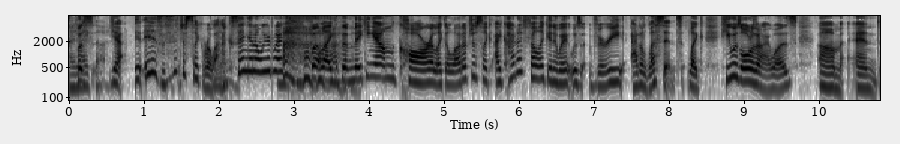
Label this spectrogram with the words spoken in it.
I but like yeah, it is. Isn't it just like relaxing in a weird way? but like the making out in the car, like a lot of just like I kind of felt like in a way it was very adolescent. Like he was older than I was, um, and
